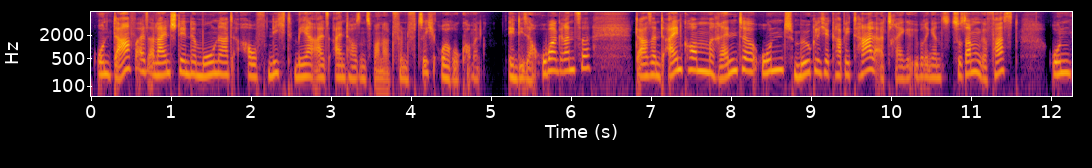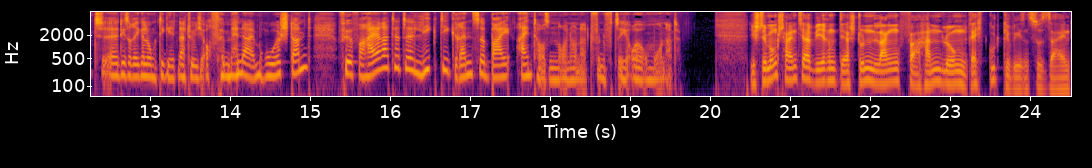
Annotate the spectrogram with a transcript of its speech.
und darf als alleinstehende Monat auf nicht mehr als 1250 Euro kommen in dieser Obergrenze. Da sind Einkommen, Rente und mögliche Kapitalerträge übrigens zusammengefasst. Und äh, diese Regelung, die gilt natürlich auch für Männer im Ruhestand. Für Verheiratete liegt die Grenze bei 1950 Euro im Monat. Die Stimmung scheint ja während der stundenlangen Verhandlungen recht gut gewesen zu sein.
